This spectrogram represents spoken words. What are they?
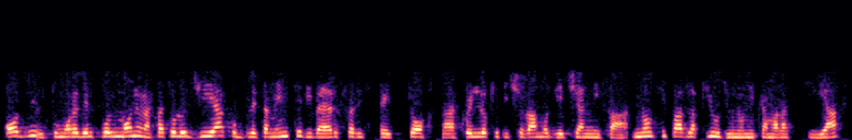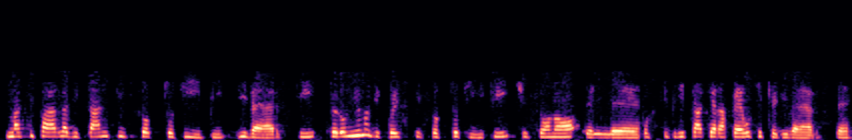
Oggi il tumore del polmone è una patologia completamente diversa rispetto a quello che dicevamo dieci anni fa. Non si parla più di un'unica malattia, ma si parla di tanti sottotipi diversi. Per ognuno di questi sottotipi ci sono delle possibilità terapeutiche diverse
